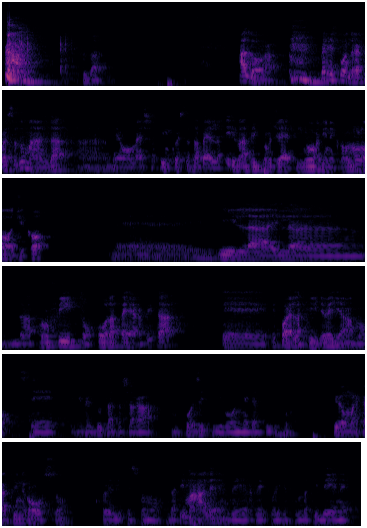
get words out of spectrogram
Scusate. Allora, per rispondere a questa domanda eh, abbiamo messo qui in questa tabella i vari progetti in ordine cronologico, eh, il, il, profitto o la perdita e, e, poi alla fine vediamo se il risultato sarà positivo o negativo. Qui ho marcato in rosso quelli che sono andati male, in verde quelli che sono andati bene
